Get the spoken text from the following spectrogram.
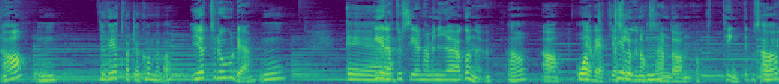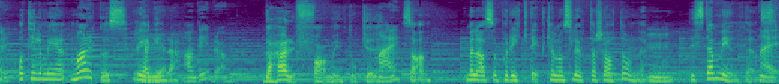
Ja, Du vet vart jag kommer va? jag tror det. Eh, Är det att du ser den här med nya ögon nu? Ja. Ja, jag att vet. Jag till- såg den också mm. häromdagen och tänkte på ja. saker. Och till och med Marcus reagerade, Ja, det är bra. Det här är fan inte okej. Nej. sa han. Men alltså på riktigt, kan de sluta tjata om det? Det stämmer ju inte ens. Nej.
